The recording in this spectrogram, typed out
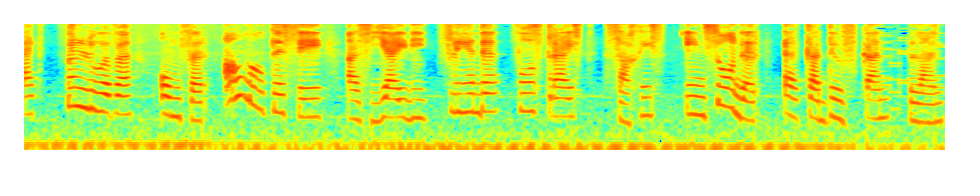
Ek beloof om vir almal te sê as jy die vleiende volstruis saggies en sonder 'n kadoof kan land.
